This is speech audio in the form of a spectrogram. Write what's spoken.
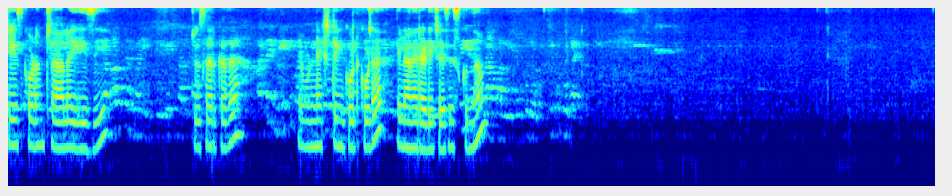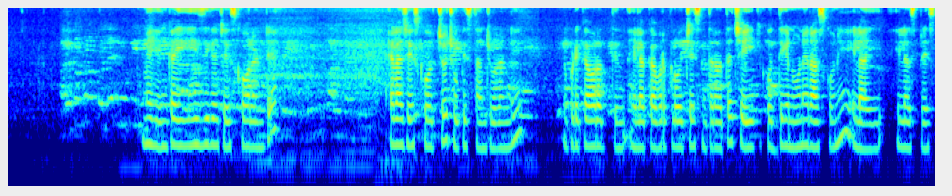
చేసుకోవడం చాలా ఈజీ. చూసారు కదా? ఇప్పుడు నెక్స్ట్ ఇంకోటి కూడా ఇలానే రెడీ చేసేసుకుందాం. మీకు ఇంకా ఈజీగా చేసుకోవాలంటే ఎలా చేసుకోవచ్చో చూపిస్తాను చూడండి. ఇప్పుడు కవర్ ఇలా కవర్ క్లోజ్ చేసిన తర్వాత చెయ్యికి కొద్దిగా నూనె రాసుకొని ఇలా ఇలా స్ప్రెస్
